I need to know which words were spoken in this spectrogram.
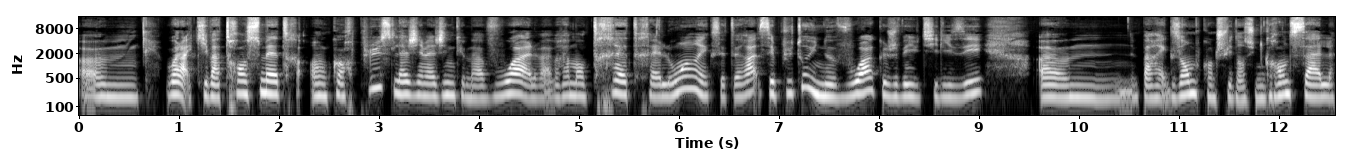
voilà, qui va transmettre encore plus. Là, j'imagine que ma voix, elle va vraiment très très loin, etc. C'est plutôt une voix que je vais utiliser, par exemple, quand je suis dans une grande salle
